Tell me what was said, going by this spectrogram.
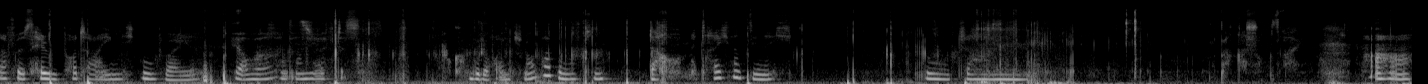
Dafür ist Harry Potter eigentlich gut, weil Ja, aber man ja öfters. Aber können wir doch eigentlich nochmal benutzen. Damit rechnet sie nicht. Gut, dann. Überraschungsei. Haha.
